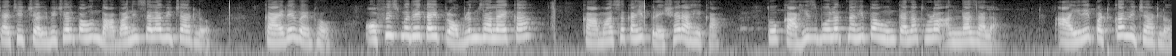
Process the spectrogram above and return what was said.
त्याची चलबिचल पाहून बाबांनीच त्याला विचारलं काय रे वैभव ऑफिसमध्ये काही प्रॉब्लेम झाला आहे का? कामाचं काही प्रेशर आहे का? तो काहीच बोलत नाही पाहून त्यांना थोडा अंदाज आला. आईने पटकन विचारलं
